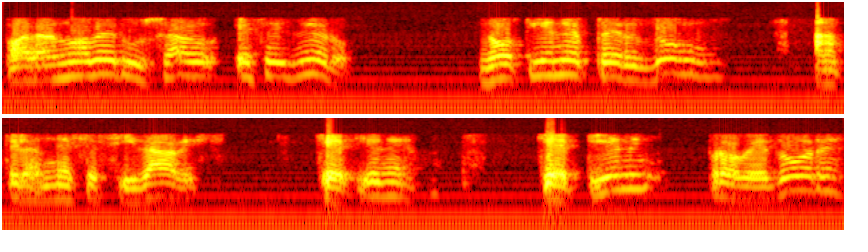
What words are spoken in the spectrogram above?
para no haber usado ese dinero no tiene perdón ante las necesidades que tienen, que tienen proveedores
